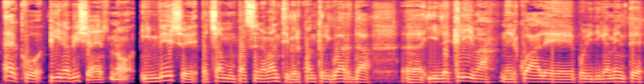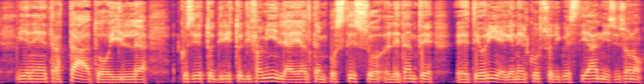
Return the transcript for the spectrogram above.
Ecco, Pina Picerno, invece facciamo un passo in avanti per quanto riguarda eh, il clima nel quale politicamente viene trattato il cosiddetto diritto di famiglia e al tempo stesso le tante eh, teorie che nel corso di questi anni si sono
